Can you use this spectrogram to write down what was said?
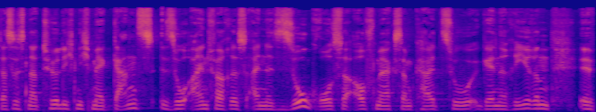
dass es natürlich nicht mehr ganz so einfach ist, eine so große Aufmerksamkeit zu generieren, äh,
